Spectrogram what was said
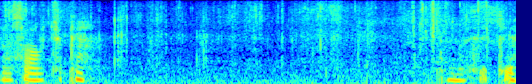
Красавчики. Ось які.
